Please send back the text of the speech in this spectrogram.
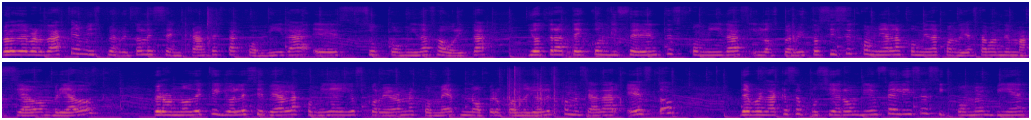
Pero de verdad que a mis perritos les encanta esta comida, es su comida favorita. Yo traté con diferentes comidas y los perritos sí se comían la comida cuando ya estaban demasiado hambriados, pero no de que yo les sirviera la comida y ellos corrieran a comer, no, pero cuando yo les comencé a dar esto, de verdad que se pusieron bien felices y comen bien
